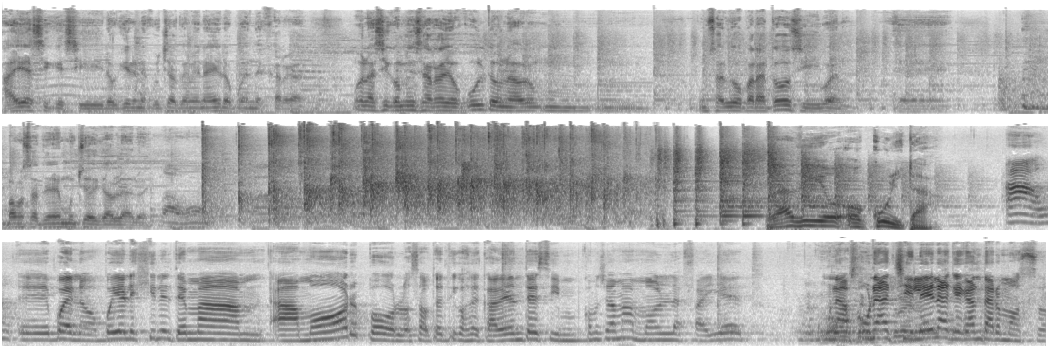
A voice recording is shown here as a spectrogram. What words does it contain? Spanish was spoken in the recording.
ahí, así que si lo quieren escuchar también ahí lo pueden descargar. Bueno, así comienza Radio Oculta, una- un, un- un saludo para todos y bueno, eh, vamos a tener mucho de qué hablar hoy. Radio Oculta. Ah, eh, bueno, voy a elegir el tema mm, Amor por los auténticos decadentes y ¿cómo se llama? Mon Lafayette. Una, Vamos chilena que canta hermoso.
